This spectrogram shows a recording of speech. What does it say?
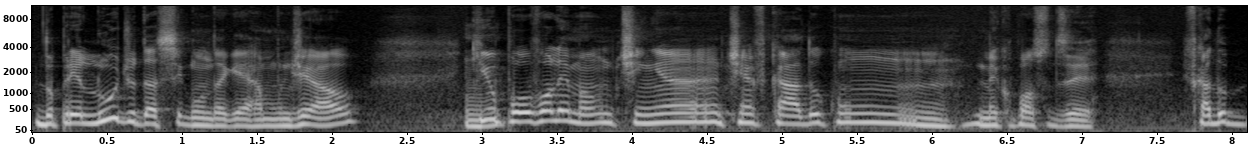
do prelúdio da Segunda Guerra Mundial, que uhum. o povo alemão tinha, tinha ficado com. Como é que eu posso dizer? Ficado.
